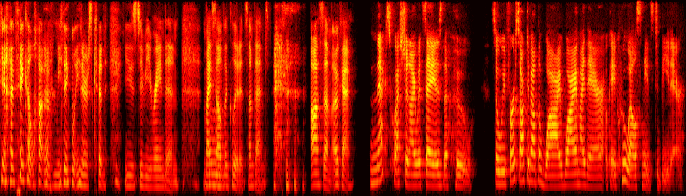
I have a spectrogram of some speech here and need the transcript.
Yeah. I think a lot of meeting leaders could use to be reined in, myself mm. included sometimes. awesome. Okay. Next question I would say is the who. So we first talked about the why. Why am I there? Okay, who else needs to be there?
